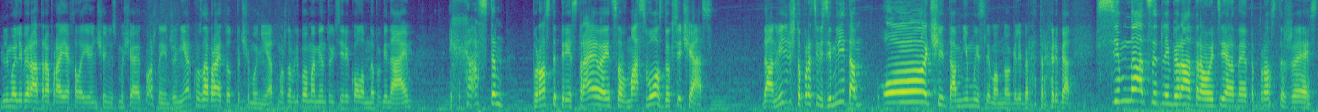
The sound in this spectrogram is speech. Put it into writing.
Мимо Либератора проехала, ее ничего не смущает. Можно инженерку забрать, тут почему нет. Можно в любой момент уйти реколом, напоминаем. И Харстем просто перестраивается в масс-воздух сейчас. Да, он видит, что против Земли там очень там немыслимо много Либераторов, ребят. 17 Либераторов у Терна, это просто жесть.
